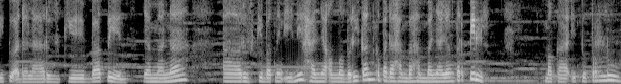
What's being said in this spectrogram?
Itu adalah rezeki batin, yang mana uh, rezeki batin ini hanya Allah berikan kepada hamba-hambanya yang terpilih. Maka itu perlu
